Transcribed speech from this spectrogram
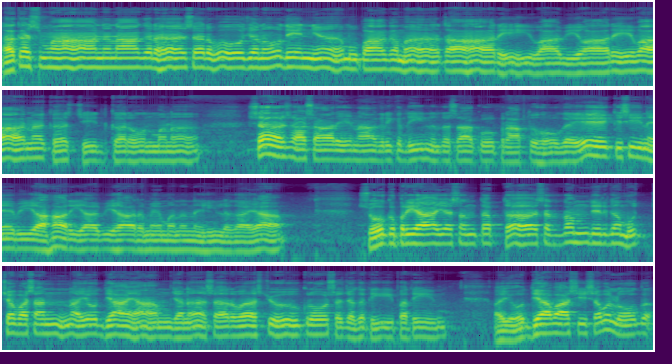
अकस्मान् नागरः सर्वो जनोदेन्यमुपागमताहारे वा विहारे वा न कश्चित् करोन्मन सहसा सारे नागरिक दीन दशा को प्राप्त हो गए। किसी ने भी आहार या विहार में मन नहीं लगाया। शोक प्रियाय संतप्त सततं दीर्घमुच्चवसन् अयोध्यायां जन सर्वश्चुक्रोश जगतीपति अयोध्यावासी सब लोग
